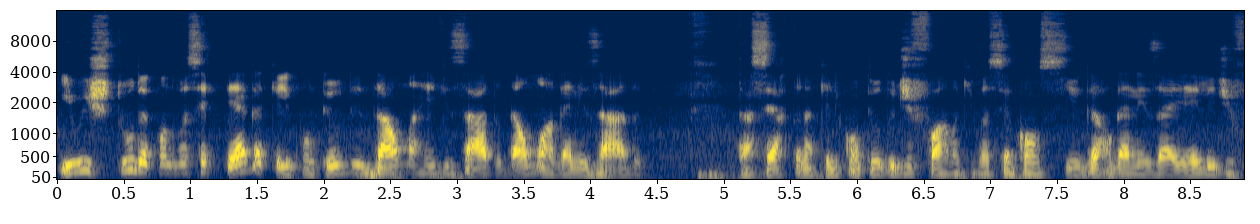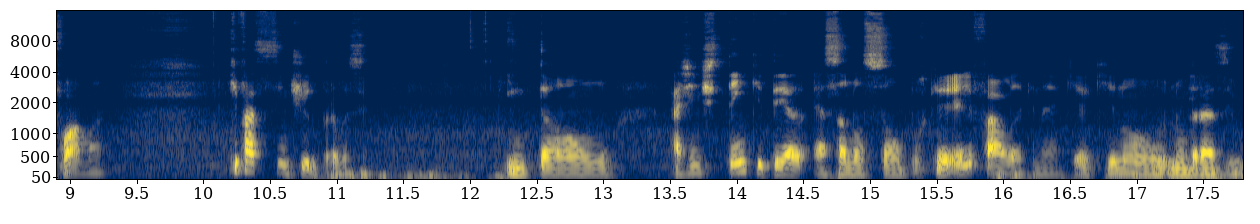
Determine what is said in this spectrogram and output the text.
E o estudo é quando você pega aquele conteúdo e dá uma revisada, dá uma organizada, tá certo? Naquele conteúdo de forma que você consiga organizar ele de forma que faça sentido para você. Então, a gente tem que ter essa noção, porque ele fala né, que aqui no, no Brasil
